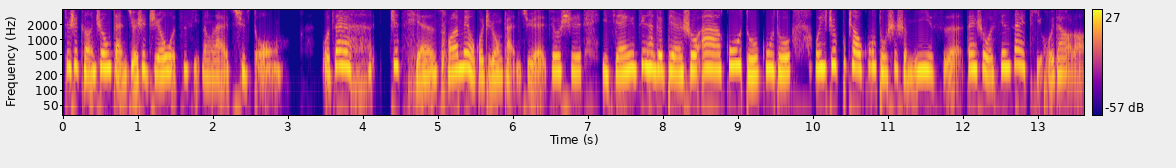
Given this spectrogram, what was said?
就是可能这种感觉是只有我自己能来去懂。我在之前从来没有过这种感觉，就是以前经常跟别人说啊，孤独，孤独，我一直不知道孤独是什么意思，但是我现在体会到了，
